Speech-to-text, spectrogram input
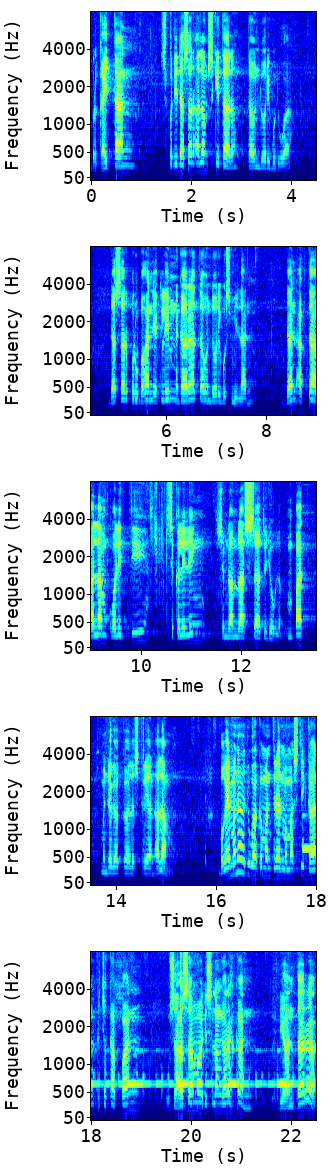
berkaitan seperti dasar alam sekitar tahun 2002, dasar perubahan iklim negara tahun 2009 dan Akta Alam Kualiti Sekeliling 1974 menjaga kelestarian alam. Bagaimana juga kementerian memastikan kecekapan usaha sama diselenggarakan di antara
